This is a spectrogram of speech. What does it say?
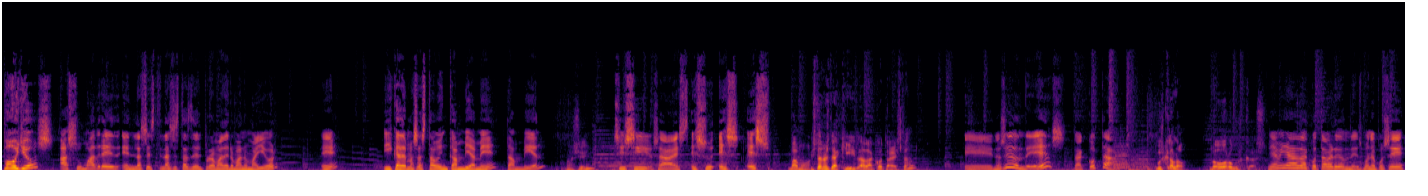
pollos a su madre en, en las escenas estas del programa de hermano mayor, ¿eh? Y que además ha estado en Cámbiame también. ¿Ah, sí? Sí, sí, o sea, es, es, es, es- vamos, ¿Esta no es de aquí, la Dakota esta? eh, no sé dónde es, Dakota. Búscalo, luego lo buscas. Voy a mirar a Dakota a ver de dónde es. Bueno, pues eh,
